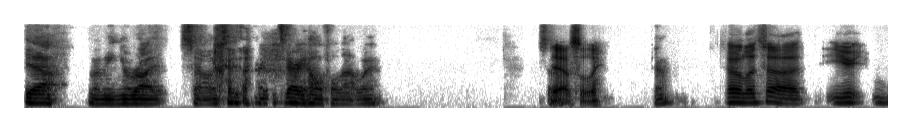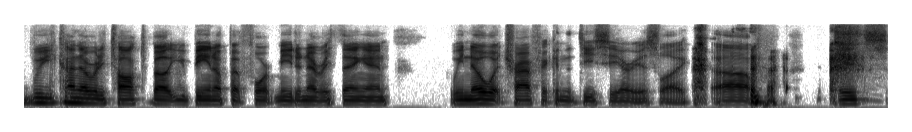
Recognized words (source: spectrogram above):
yeah, I mean, you're right. So it's it's, it's very helpful that way. So, yeah, absolutely. Yeah. So let's uh you we kind of already talked about you being up at Fort Meade and everything, and we know what traffic in the DC area is like. Um, it's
